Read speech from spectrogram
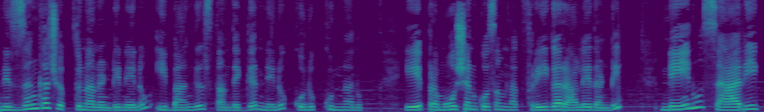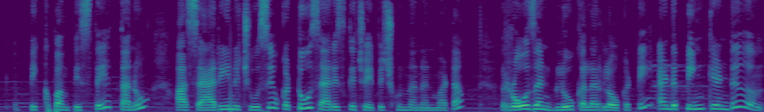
నిజంగా చెప్తున్నానండి నేను. ఈ బ్యాంగిల్స్ తన దగ్గర నేను కొనుక్కున్నాను. ఏ ప్రమోషన్ కోసం నాకు ఫ్రీగా రాలేదండి. నేను శారీ పిక్ పంపిస్తే తను ఆ శారీని చూసి ఒక టూ శారీస్కి చేయించుకున్నాను అనమాట రోజ్ అండ్ బ్లూ కలర్లో ఒకటి and pink and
